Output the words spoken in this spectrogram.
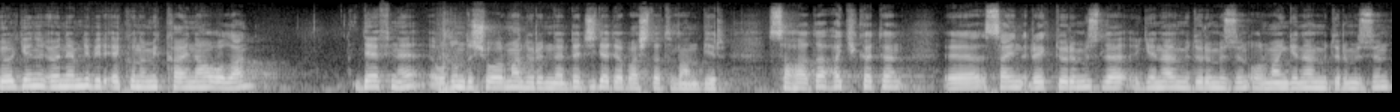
bölgenin önemli bir ekonomik kaynağı olan Defne, odun dışı orman ürünlerinde CİDE'de başlatılan bir sahada hakikaten e, Sayın Rektörümüzle Genel Müdürümüzün, Orman Genel Müdürümüzün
